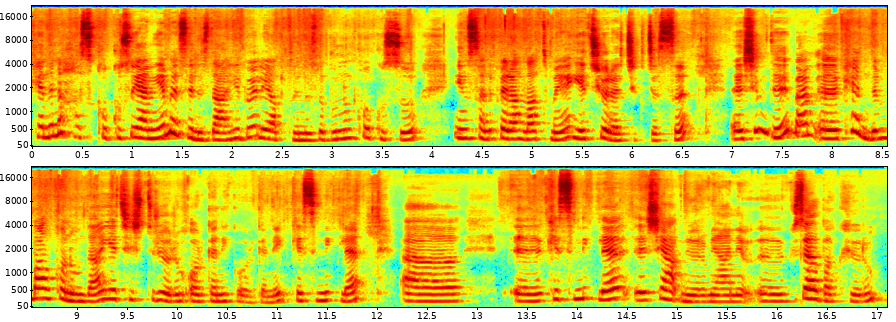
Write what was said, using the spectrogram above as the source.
kendine has kokusu yani yemeseniz dahi böyle yaptığınızda bunun kokusu insanı ferahlatmaya yetiyor açıkçası. E, şimdi ben e, kendim balkonumda yetiştiriyorum organik organik. Kesinlikle e, e, kesinlikle e, şey yapmıyorum yani e, güzel bakıyorum.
